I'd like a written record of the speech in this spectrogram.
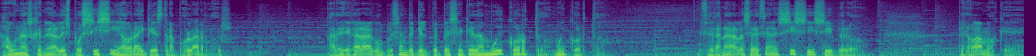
a unas generales. Pues sí, sí, ahora hay que extrapolarlos. Para llegar a la conclusión de que el PP se queda muy corto, muy corto. Dice, ¿ganará las elecciones? Sí, sí, sí, pero. Pero vamos, que.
